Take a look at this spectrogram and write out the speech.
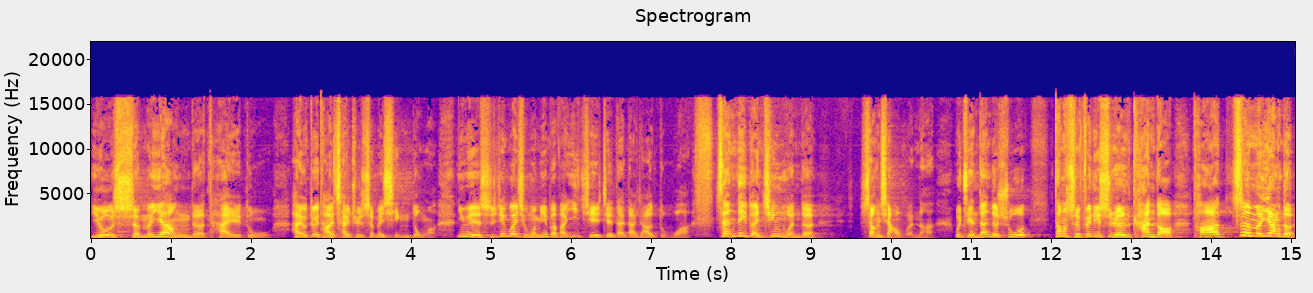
有什么样的态度？还有对他采取什么行动啊？因为时间关系，我没有办法一节一节带大家读啊。在那段经文的。上下文呢？我简单的说，当时菲利士人看到他这么样的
